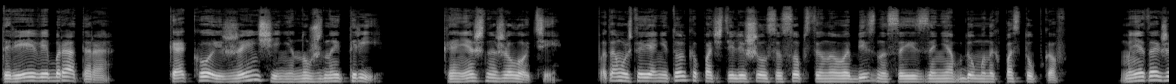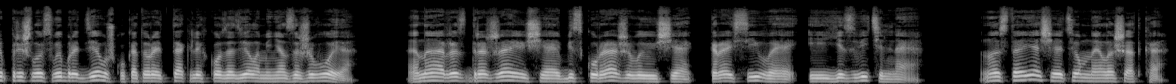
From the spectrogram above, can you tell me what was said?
Три вибратора. Какой женщине нужны три? Конечно же, Лотти потому что я не только почти лишился собственного бизнеса из-за необдуманных поступков. Мне также пришлось выбрать девушку, которая так легко задела меня за живое. Она раздражающая, бескураживающая, красивая и язвительная. Настоящая темная лошадка.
